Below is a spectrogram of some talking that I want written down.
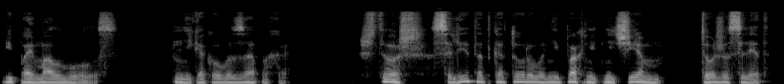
и поймал волос. Никакого запаха. Что ж, след от которого не пахнет ничем, тоже след.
